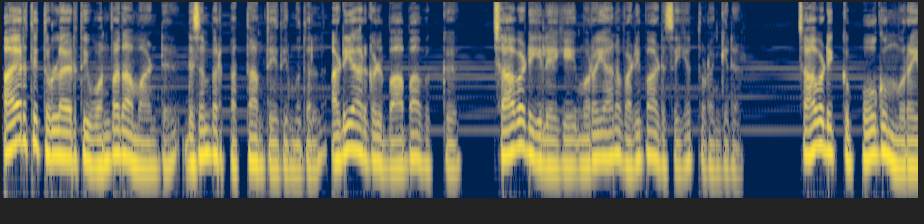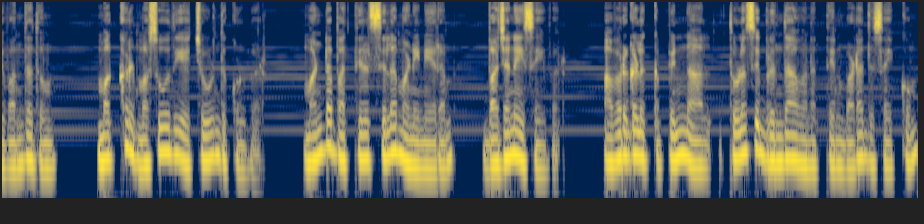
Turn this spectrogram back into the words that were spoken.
ஆயிரத்தி தொள்ளாயிரத்தி ஒன்பதாம் ஆண்டு டிசம்பர் பத்தாம் தேதி முதல் அடியார்கள் பாபாவுக்கு சாவடியிலேயே முறையான வழிபாடு செய்யத் தொடங்கினர். சாவடிக்கு போகும் முறை வந்ததும் மக்கள் மசூதியை சூழ்ந்து கொள்வர். மண்டபத்தில் சில மணி நேரம் பஜனை செய்வர். அவர்களுக்கு பின்னால் துளசி பிருந்தாவனத்தின் வடதிசைக்கும்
